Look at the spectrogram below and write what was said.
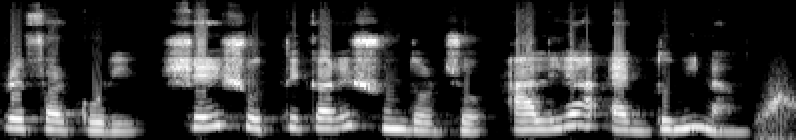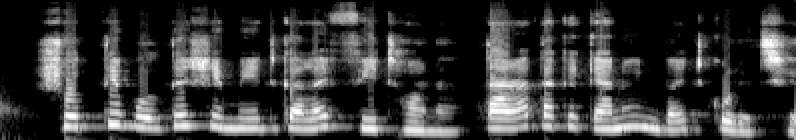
প্রেফার করি, সেই সত্যিকারের সৌন্দর্য, আলিয়া একদমই না। সত্যি বলতে সে মেট গালায় ফিট হয় না, তারা তাকে কেন ইনভাইট করেছে?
